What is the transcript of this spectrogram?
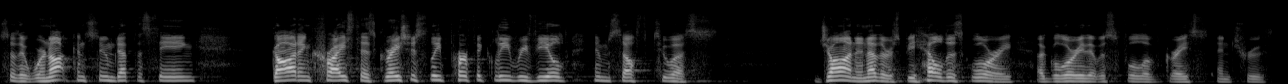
so that we're not consumed at the seeing. God in Christ has graciously, perfectly revealed himself to us. John and others beheld his glory, a glory that was full of grace and truth.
